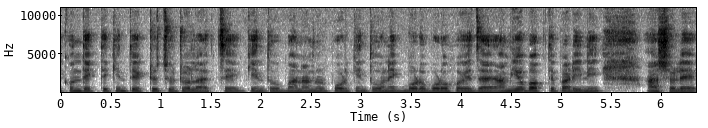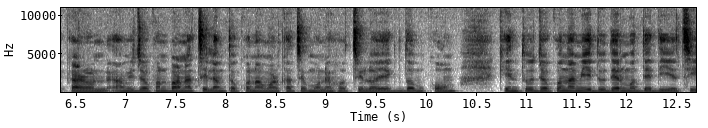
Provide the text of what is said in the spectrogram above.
এখন দেখতে কিন্তু একটু ছোটো লাগছে, কিন্তু বানানোর পর কিন্তু অনেক বড় বড় হয়ে যায়। আমিও ভাবতে পারিনি আসলে, কারণ আমি যখন বানাচ্ছিলাম তখন আমার কাছে মনে হচ্ছিল একদম কম। কিন্তু যখন আমি দুধের মধ্যে দিয়েছি,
